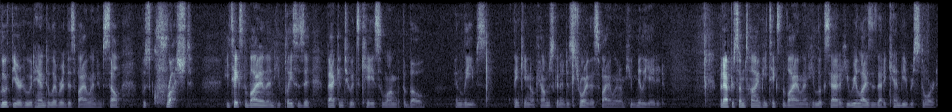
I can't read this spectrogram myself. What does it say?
Luthier, who had hand delivered this violin himself, was crushed. He takes the violin, he places it back into its case along with the bow, and leaves, thinking, okay, I'm just going to destroy this violin. I'm humiliated. But after some time, he takes the violin, he looks at it, he realizes that it can be restored.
